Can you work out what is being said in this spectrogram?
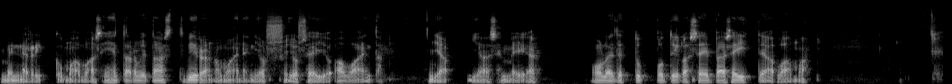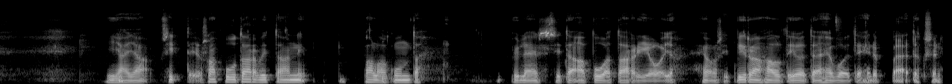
mennä rikkomaan, vaan siihen tarvitaan sitten viranomainen, jos, jos ei ole avainta. Ja, ja se meidän oletettu potilas ei pääse itse avaamaan. Ja, ja sitten jos apua tarvitaan, niin palokunta yleensä sitä apua tarjoaa ja he on sitten viranhaltijoita ja he voi tehdä päätöksen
